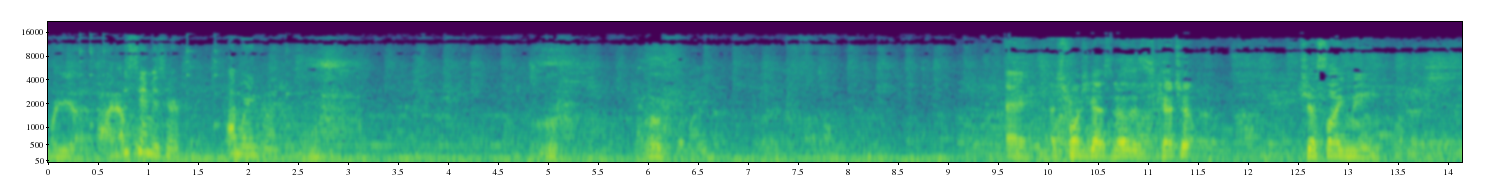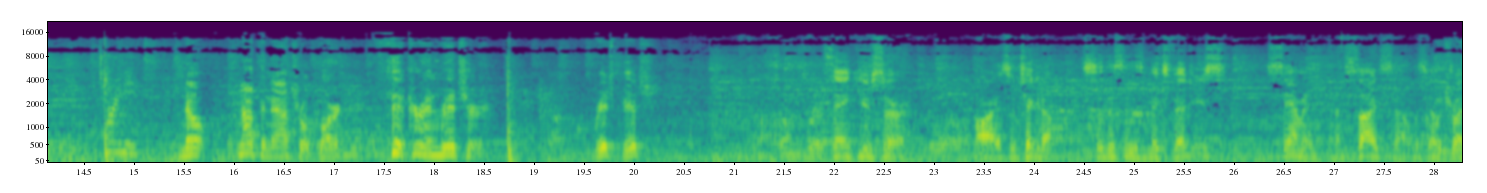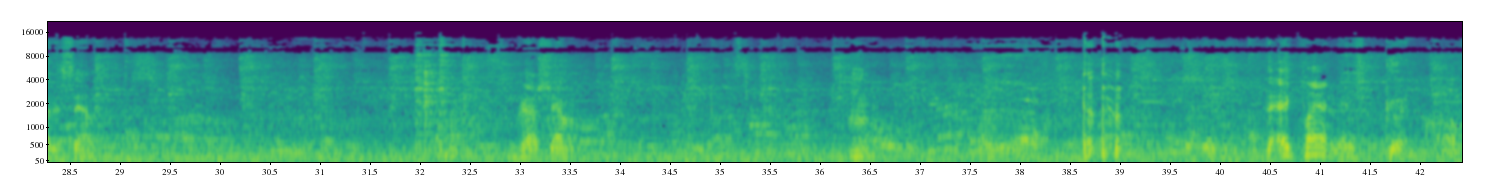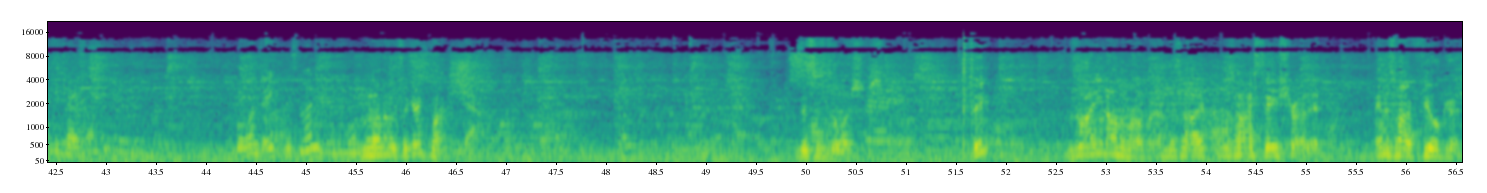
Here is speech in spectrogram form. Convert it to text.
What do you got? The same as her. I'm waiting for my. Hey, I just want you guys to know this is ketchup. Just like me. Tiny. No, not the natural part. Thicker and richer. Rich bitch. Thank you, sir. All right, so check it out. So this is mixed veggies, salmon, and a side salad. Let's go try this salmon. Look at that salmon. Mm. the eggplant is good. Oh, let me try some. What one's egg? This one? The one that looks like eggplant. Yeah. This is delicious. See? This is what I eat on the road, man. This is how I, this is how I stay shredded. And this is how I feel good.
